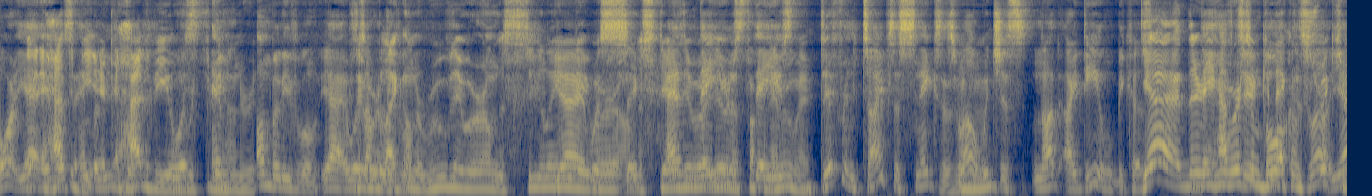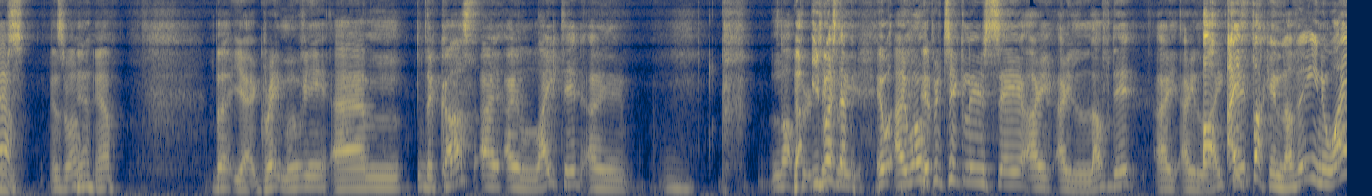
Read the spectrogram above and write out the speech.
more. Yeah, Yeah, it had was to be- it had to be It over was im- 300. unbelievable. Yeah, it was they were like unbelievable. on the roof, they were on the ceiling, yeah, they it was were sick. on the stairs, and they were, they used they used everywhere. different types of snakes as well, which is not ideal because Yeah, there- they have were to some boa connect as well. Yeah, constrictors. as well. Yeah. But yeah, great movie. Um, the cast, I I liked it. I not you must have- particularly. it I won't it- particularly say I I loved it. I I Oh, I it. fucking loved it. You know why?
